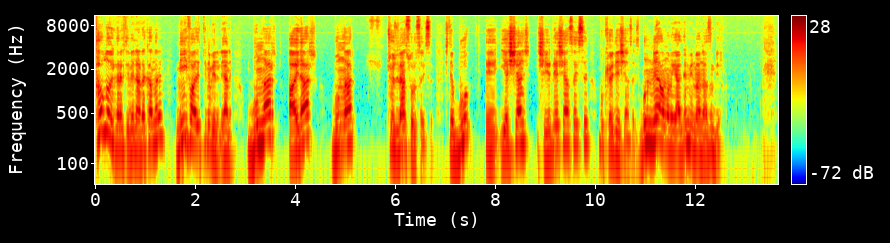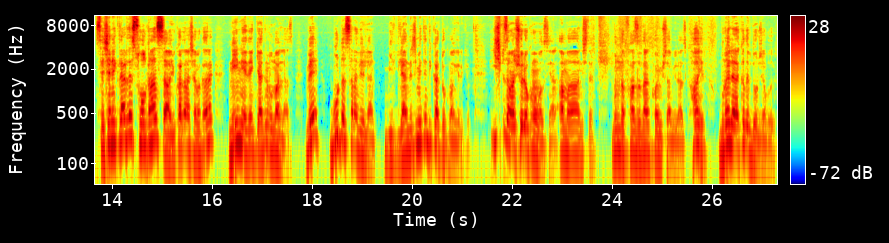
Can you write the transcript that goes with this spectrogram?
tablo ve grafikte verilen rakamların ne ifade ettiğini belirle. Yani bunlar aylar, bunlar çözülen soru sayısı. İşte bu e, yaşayan şehirde yaşayan sayısı, bu köyde yaşayan sayısı. Bunun ne anlama geldiğini bilmen lazım bir. Seçeneklerde soldan sağa, yukarıdan aşağı bakarak neyin neye denk geldiğini bulman lazım. Ve burada sana verilen bilgilendirici metni dikkatli okuman gerekiyor. Hiçbir zaman şöyle okumamalısın yani. Aman işte bunu da fazladan koymuşlar birazcık. Hayır. Burayla alakalı da bir doğru cevap olabilir.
